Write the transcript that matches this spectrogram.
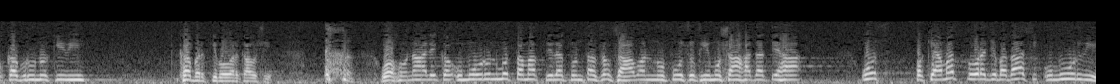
په قبرونو کې وی قبر کې باور کاوشي وهنالك امور متمثله تسعى والنفوس في مشاهدتها اوس په قیامت پر ورځ به داسې امور وي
